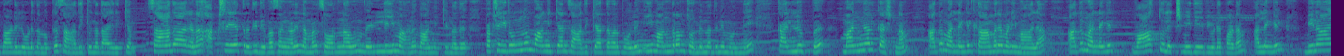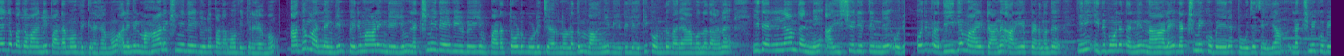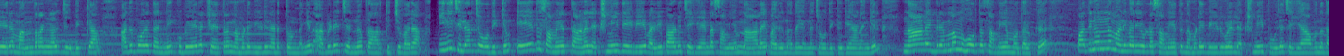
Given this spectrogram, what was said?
വഴിപാടിലൂടെ നമുക്ക് സാധിക്കുന്നതായിരിക്കും. സാധാരണ അക്ഷയ തൃതി ദിവസങ്ങളിൽ നമ്മൾ സ്വർണവും വെള്ളിയുമാണ് വാങ്ങിക്കുന്നത്. പക്ഷെ ഇതൊന്നും വാങ്ങിക്കാൻ സാധിക്കാത്തവർ പോലും ഈ മന്ത്രം ചൊല്ലുന്നതിന് മുന്നേ കല്ലുപ്പ് മഞ്ഞൾ കഷ്ണം അതുമല്ലെങ്കിൽ താമരമണി മാല അതുമല്ലെങ്കിൽ വാസ്തുലക്ഷ്മി ദേവിയുടെ പടം അല്ലെങ്കിൽ വിനായക ഭഗവാന്റെ പടമോ വിഗ്രഹമോ അല്ലെങ്കിൽ മഹാലക്ഷ്മി ദേവിയുടെ പടമോ വിഗ്രഹമോ അതുമല്ലെങ്കിൽ പെരുമാളിന്റെയും ലക്ഷ്മി ദേവിയുടെയും പടത്തോടു കൂടി ചേർന്നുള്ളതും വാങ്ങി വീട്ടിലേക്ക് കൊണ്ടുവരാവുന്നതാണ്. ഇതെല്ലാം തന്നെ ഐശ്വര്യത്തിന്റെ ഒരു ഒരു പ്രതീകമായിട്ടാണ് അറിയപ്പെടുന്നത്. ഇനി ഇതുപോലെ തന്നെ നാളെ ലക്ഷ്മി കുബേര പൂജ ചെയ്യാം. ലക്ഷ്മി കുബേര മന്ത്രങ്ങൾ ജപിക്കാം. അതുപോലെ തന്നെ കുബേര ക്ഷേത്രം നമ്മുടെ വീടിനടുത്തുണ്ടെങ്കിൽ അവിടെ ചെന്ന് പ്രാർത്ഥിച്ചു വരാം. ഇനി ചിലർ ചോദിക്കും ഏത് സമയത്താണ് ലക്ഷ്മി ദേവിയെ വഴിപാട് ചെയ്യേണ്ട സമയം നാളെ വരുന്നത് എന്ന് ചോദിക്കുകയാണെങ്കിൽ നാളെ ബ്രഹ്മമുഹൂർത്ത സമയം മുതൽക്ക് പതിനൊന്ന് മണിവരെയുള്ള സമയത്ത് നമ്മുടെ വീടുകളിൽ ലക്ഷ്മി പൂജ ചെയ്യാവുന്നതാണ്.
